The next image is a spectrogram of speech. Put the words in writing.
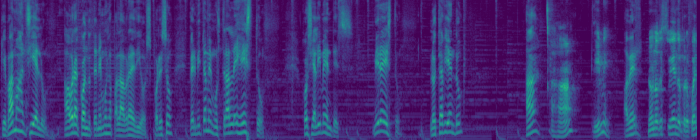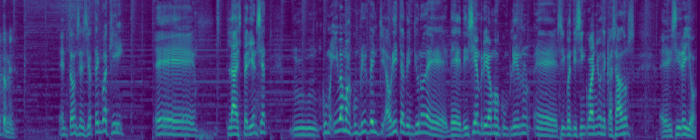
que vamos al cielo. Ahora cuando tenemos la palabra de Dios. Por eso, permítame mostrarles esto. José Ali Méndez, mire esto. ¿Lo está viendo? ¿Ah? Ajá, dime. A ver. No, no te estoy viendo, pero cuéntame. Entonces, yo tengo aquí eh, la experiencia Mm, íbamos a cumplir 20, ahorita el 21 de, diciembre íbamos a cumplir 55 eh, años de casados, eh, Isidre y yo.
